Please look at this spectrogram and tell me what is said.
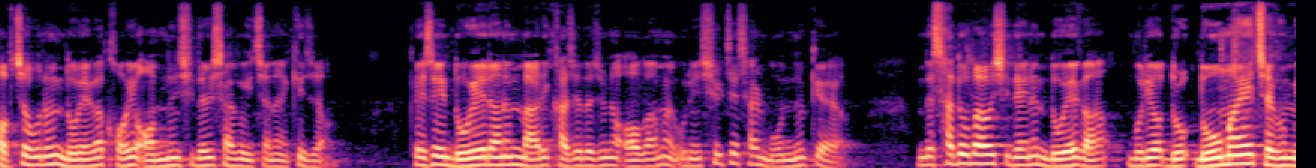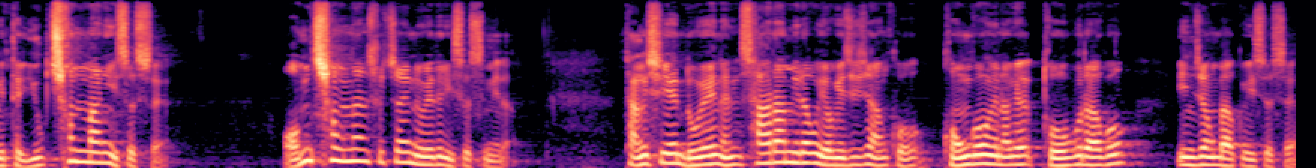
법적으로는 노예가 거의 없는 시대를 살고 있잖아요. 그죠? 그래서 이 노예라는 말이 가져다 주는 어감을 우리는 실제 잘 못 느껴요. 근데 사도 바울 시대에는 노예가 무려 로마의 제국 밑에 6천만이 있었어요. 엄청난 숫자의 노예들이 있었습니다. 당시의 노예는 사람이라고 여겨지지 않고 공공연하게 도구라고 인정받고 있었어요.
